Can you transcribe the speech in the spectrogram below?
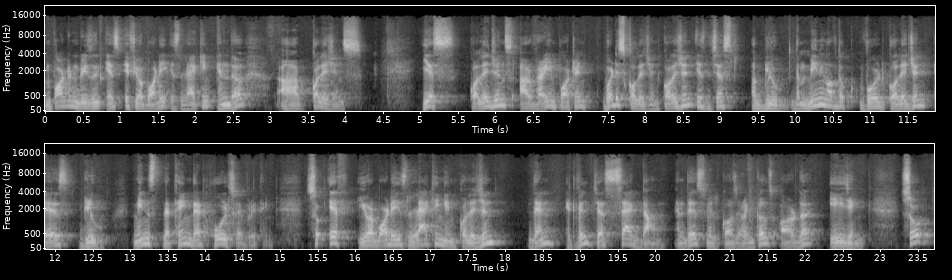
important reason is if your body is lacking in the uh, collagens. Yes collagens are very important. What is collagen? Collagen is just a glue. The meaning of the word collagen is glue. Means the thing that holds everything. So if your body is lacking in collagen then it will just sag down and this will cause wrinkles or the aging so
